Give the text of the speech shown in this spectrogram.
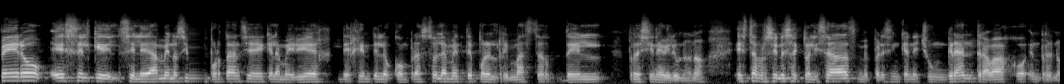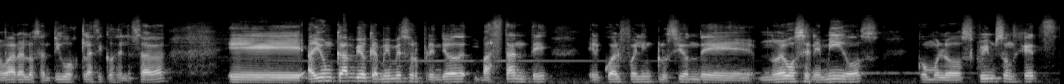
pero es el que se le da menos importancia ya que la mayoría de gente lo compra solamente por el remaster del Resident Evil 1, ¿no? Estas versiones actualizadas me parecen que han hecho un gran trabajo en renovar a los antiguos clásicos de la saga. Eh, hay un cambio que a mí me sorprendió bastante, el cual fue la inclusión de nuevos enemigos como los Crimson Heads,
